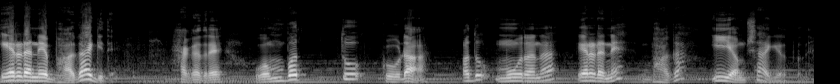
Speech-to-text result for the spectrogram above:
ಎರಡನೇ ಭಾಗ ಆಗಿದೆ. ಹಾಗಾದರೆ ಒಂಬತ್ತು ಕೂಡ ಅದು ಮೂರನ ಎರಡನೇ ಭಾಗ ಈ ಅಂಶ ಆಗಿರ್ತದೆ.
